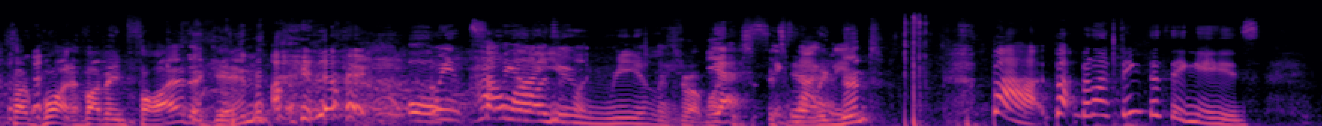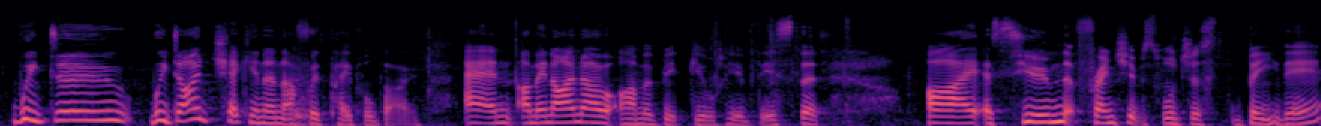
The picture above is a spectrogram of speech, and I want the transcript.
It's like, what? Have I been fired again? I mean, How something are you those lines. really? That's right. Well, Yes, it's, it's exactly. malignant. But, but but I think the thing is, we do we don't check in enough with people though, and I mean I know I'm a bit guilty of this that I assume that friendships will just be there.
